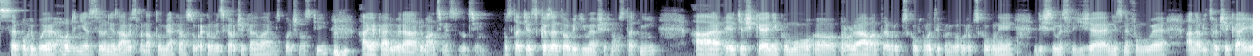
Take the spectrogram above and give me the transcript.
se pohybuje hodně silně závisle na tom, jaká jsou ekonomická očekávání společnosti mm-hmm. a jaká je důvěra domácím institucím. V podstatě skrze to vidíme všechno ostatní a je těžké někomu eh, prodávat evropskou politiku nebo Evropskou unii, když si myslí, že nic nefunguje a navíc ho čekají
